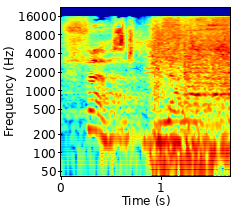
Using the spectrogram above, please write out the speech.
First blood.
